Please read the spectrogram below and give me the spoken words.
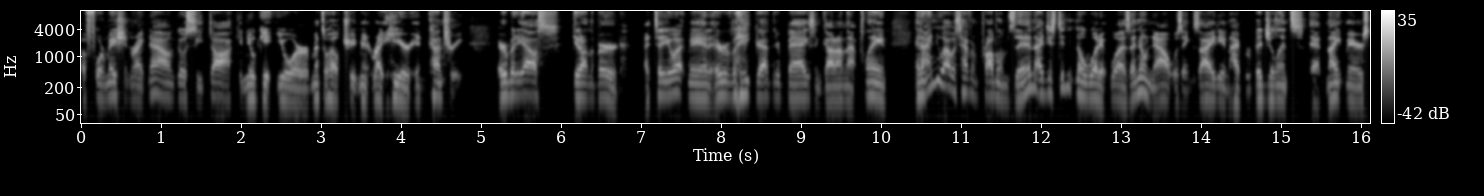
of formation right now and go see Doc, and you'll get your mental health treatment right here in country. Everybody else, get on the bird. I tell you what, man, everybody grabbed their bags and got on that plane. And I knew I was having problems then. I just didn't know what it was. I know now it was anxiety and hypervigilance and nightmares,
